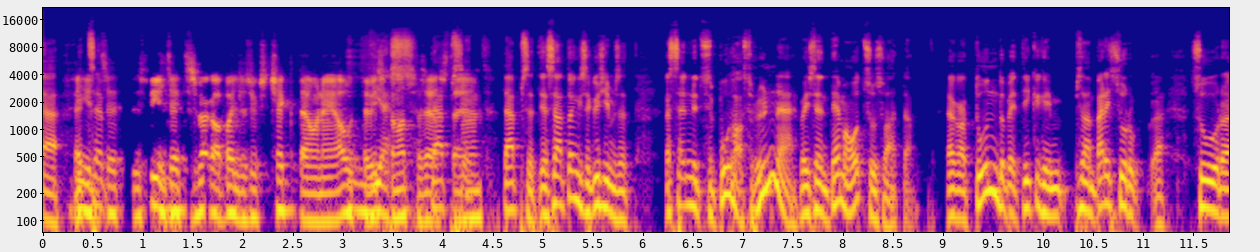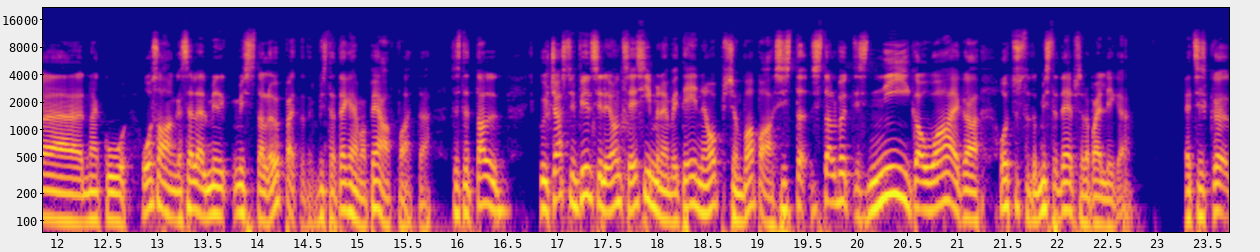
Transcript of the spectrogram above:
äh, et see. Fields jättis väga palju siukseid check down'e ja out'e viskamata yes, täpselt, täpselt. Ja sealt ongi see küsimus, et kas see on nüüd see puhas rünne või see on tema otsus, vaata aga tundub, et ikkagi see on päris suur, suur äh, nagu osa on ka sellel, mis talle õpetatakse, mis ta tegema peab, vaata. sest et tal, kui Justin Fieldsil ei olnud see esimene või teine optsioon vaba, siis ta, siis tal võttis nii kaua aega otsustada, mis ta teeb selle palliga. et siis ka,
